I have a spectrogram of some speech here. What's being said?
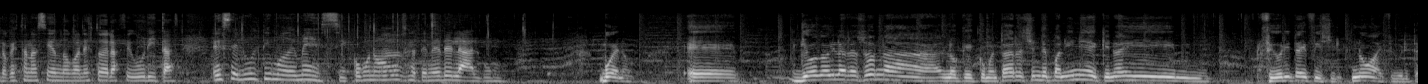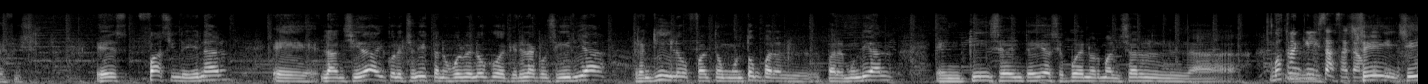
lo que están haciendo con esto de las figuritas. Es el último de Messi, ¿cómo no vamos a tener el álbum? Bueno, eh, yo doy la razón a lo que comentaba recién de Panini, de que no hay mm, figurita difícil. No hay figurita difícil. Es fácil de llenar. Eh, la ansiedad del coleccionista nos vuelve loco de quererla conseguir ya. Tranquilo, falta un montón para el, para el Mundial. En 15, 20 días se puede normalizar la... Vos tranquilizás acá sí, sí,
